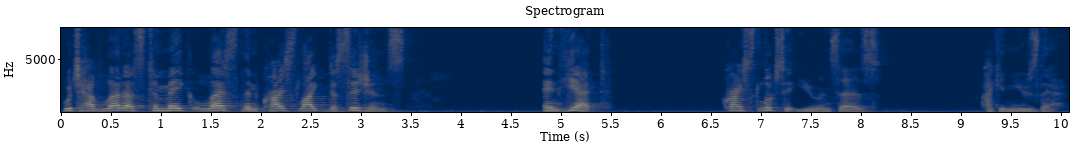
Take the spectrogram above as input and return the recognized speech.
which have led us to make less than Christ like decisions. And yet, Christ looks at you and says, I can use that.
